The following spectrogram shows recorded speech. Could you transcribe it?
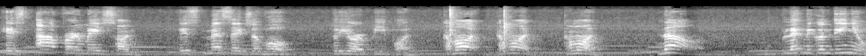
His affirmation, His message of hope to your people. Come on, come on, come on. Now, let me continue.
